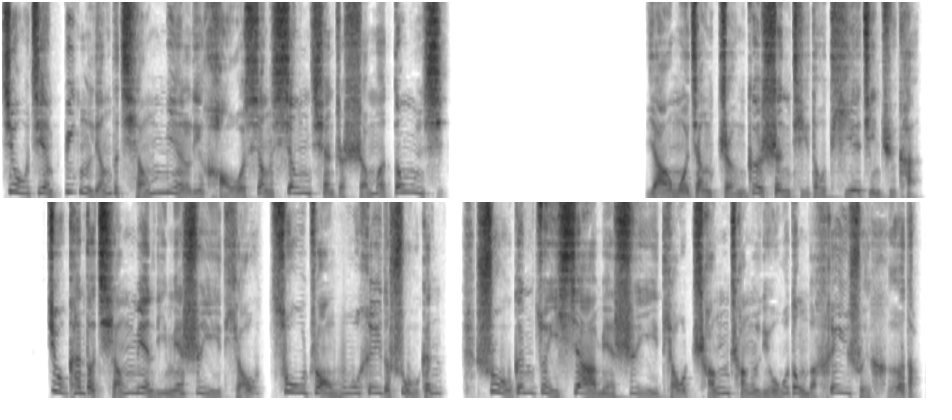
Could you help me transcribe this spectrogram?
就见冰凉的墙面里好像镶嵌着什么东西。杨木将整个身体都贴进去看，就看到墙面里面是一条粗壮乌黑的树根，树根最下面是一条长长流动的黑水河道。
